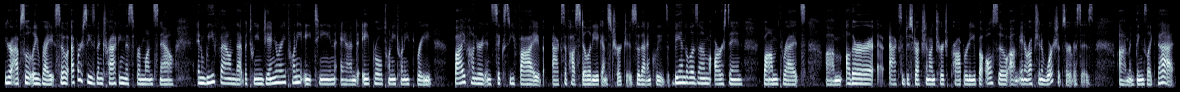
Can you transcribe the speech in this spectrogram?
You're absolutely right. So, FRC has been tracking this for months now, and we found that between January 2018 and April 2023, 565 acts of hostility against churches. So that includes vandalism, arson, bomb threats, um, other acts of destruction on church property, but also um, interruption of worship services um, and things like that.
